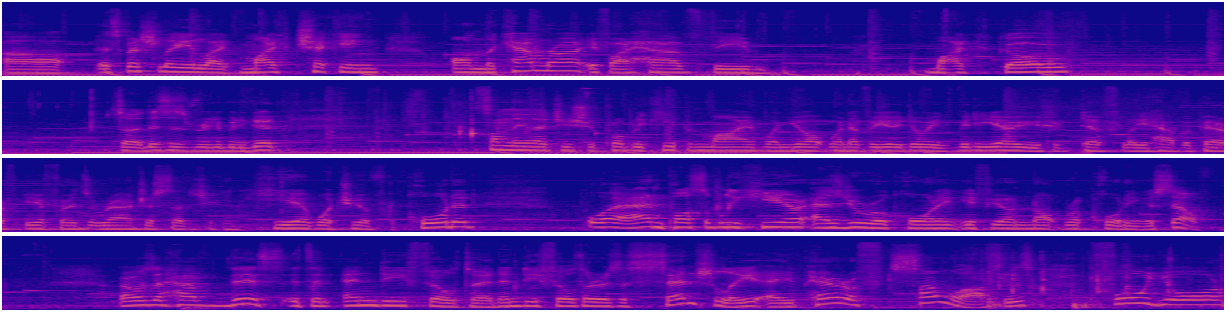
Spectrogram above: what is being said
uh, especially like mic checking on the camera if I have the mic go. So this is really, really good. Something that you should probably keep in mind when you're, whenever you're doing video, you should definitely have a pair of earphones around just so that you can hear what you have recorded, or, and possibly hear as you're recording if you're not recording yourself. I also have this, it's an ND filter. An ND filter is essentially a pair of sunglasses for your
